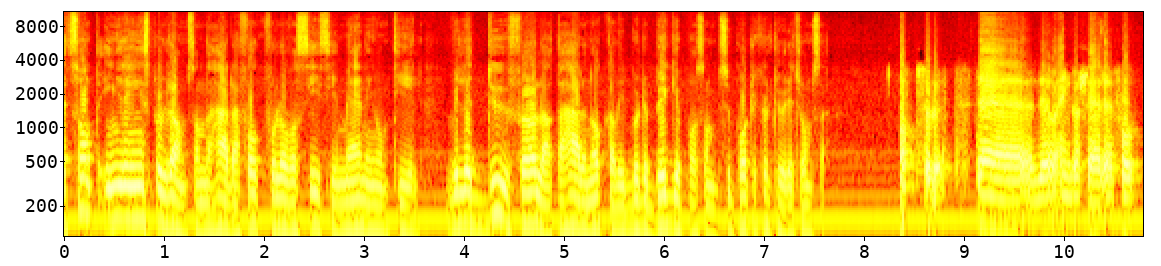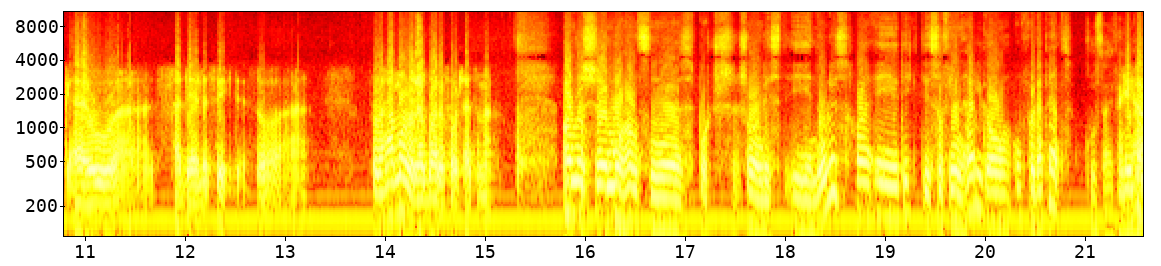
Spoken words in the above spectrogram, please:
Et sånt innringningsprogram som det her, der folk får lov å si sin mening om TIL, ville du føle at det her er noe vi burde bygge på som supporterkultur i Tromsø? Absolutt. Det, det å engasjere folk er jo uh, særdeles viktig. Så, uh, så det her må dere bare fortsette med. Anders Mohansen, sportsjournalist i Nordlys, ha ei riktig så fin helg og oppfør deg pent. Kos deg. Ja,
